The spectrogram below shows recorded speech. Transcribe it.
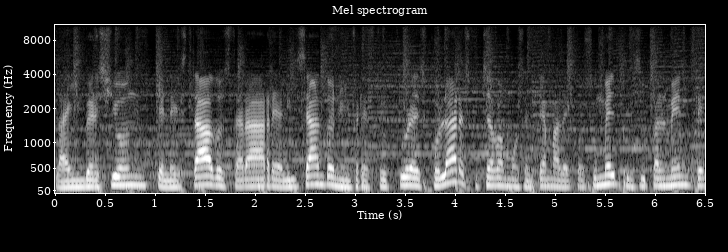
la inversión que el Estado estará realizando en infraestructura escolar. Escuchábamos el tema de Cozumel, principalmente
